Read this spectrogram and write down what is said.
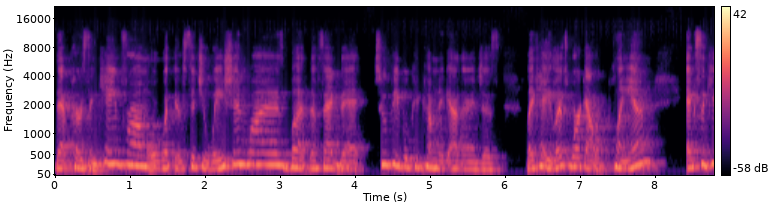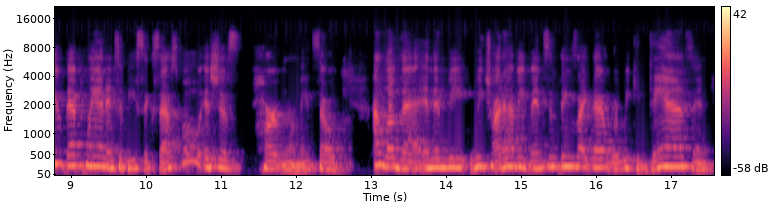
that person came from or what their situation was, but the fact that two people can come together and just like, hey, let's work out a plan, execute that plan, and to be successful, it's just heartwarming. So I love that. And then we we try to have events and things like that where we can dance and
